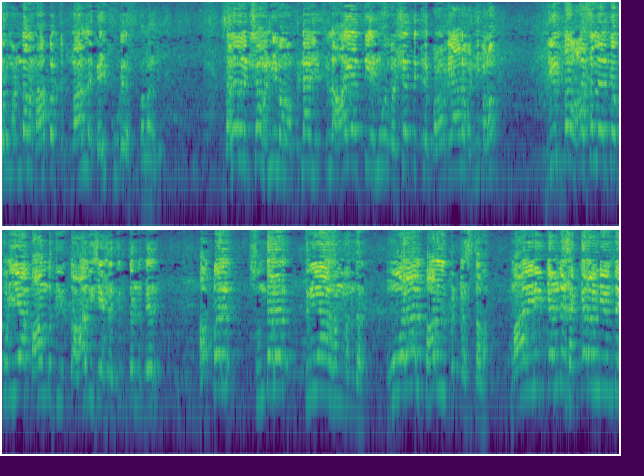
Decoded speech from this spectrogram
ஒரு மண்டலம் 48 நாள்ல கைகூடிய ஸ்தலம் அது. செலவிருஷம் வன்னிமரம் பின்னாடி இருக்குல்ல ஆயிரத்தி எண்ணூறு வருஷத்துக்கு பழமையான வன்னிமரம் தீர்த்தம் வாசல்ல இருக்கக்கூடிய பாம்பு தீர்த்தம் ஆதிசேஷ தீர்த்தம்னு பேரு. அப்பர் சுந்தரர் திருஞான சம்பந்தர். மூவரால் பாடல் பெற்ற ஸ்தலம். மாலினிக்கண்டு சக்கரம் இருந்து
